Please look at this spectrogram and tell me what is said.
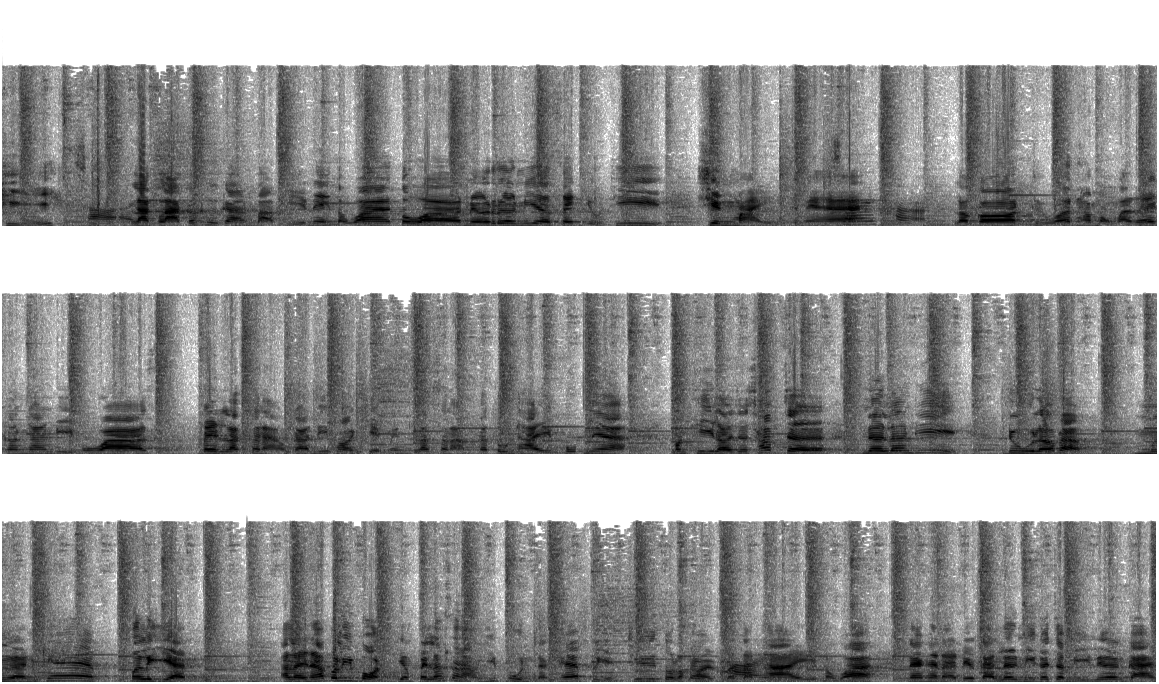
ผีใช่หลักๆก็คือการปราบผีนั่นเอง แต่ว่าตัวเนื้อเรื่องนี่จะเซตอยู่ที่เชียงใหม่ใช่ไหมฮะ ใช่ค่ะ แล้วก็ถือว่าทำออกมาได้ค่อนข้างดี เพราะว่า เป็นลักษณะของการที่พอเขียนเป็นลักษณะการ์ตูนไทยปุ๊บเนี่ยบางทีเราจะชอบเจอเนื้อเรื่องที่ดูแล้วแบบเหมือนแค่เปลี่ยนอะไรนะบริบทยังเป็นลักษณะของญี่ปุ่น แต่แค่เปลี่ยนชื่อตัวละครเป็นภาษาไทย แต่ว่าในขณะเดียวกันเรื่องนี้ก็จะมีเรื่องการ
